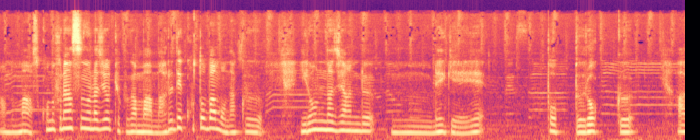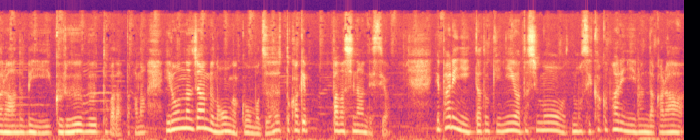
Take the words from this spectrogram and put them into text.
あのまあこのフランスのラジオ局がまあまるで言葉もなくいろんなジャンルうんレゲエポップロック R&B グルーブとかだったかな。いろんなジャンルの音楽をもうずっとかけっぱなしなんですよ。でパリに行った時に私ももうせっかくパリにいるんだから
